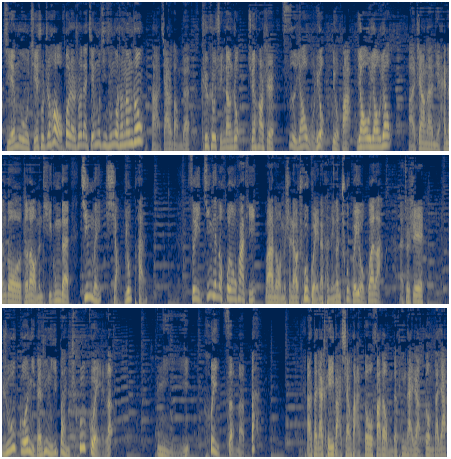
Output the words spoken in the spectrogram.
节目结束之后，或者说在节目进行过程当中啊，加入到我们的 QQ 群当中，群号是四幺五六六八幺幺幺啊，这样呢，你还能够得到我们提供的精美小 U 盘。所以今天的互动话题，完了，我们是聊出轨，那肯定跟出轨有关了啊，就是。如果你的另一半出轨了，你会怎么办？啊，大家可以把想法都发到我们的平台上，跟我们大家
